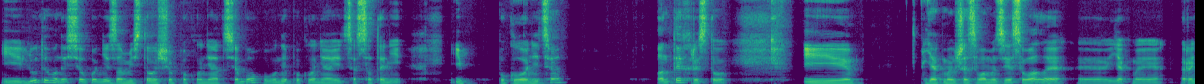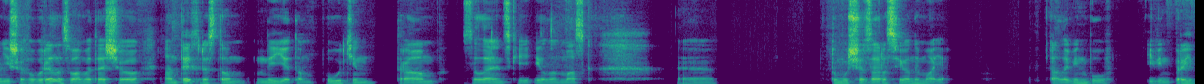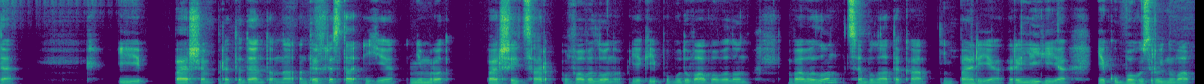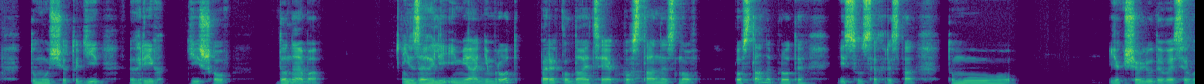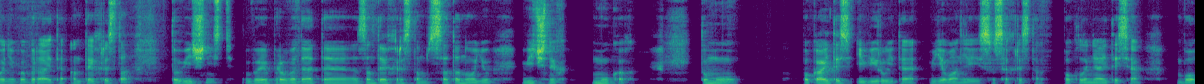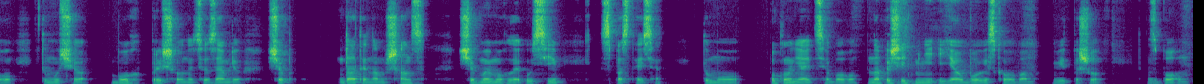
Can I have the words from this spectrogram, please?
І люди вони сьогодні, замість того, щоб поклонятися Богу, вони поклоняються сатані і поклоняться Антихристу. І як ми вже з вами з'ясували, е, як ми раніше говорили з вами, те, що Антихристом не є там Путін, Трамп, Зеленський, Ілон Маск. Тому що зараз його немає. Але він був і він прийде. І першим претендентом на Антихриста є Німрод, перший цар Вавилону, який побудував Вавилон. Вавилон це була така імперія, релігія, яку Бог зруйнував, тому що тоді гріх дійшов до неба. І взагалі ім'я Німрод перекладається як повстане знов, повстане проти Ісуса Христа. Тому, якщо люди ви сьогодні вибираєте Антихриста, то вічність ви проведете з Антихристом, з сатаною в вічних муках. Тому покайтесь і віруйте в Євангеліє Ісуса Христа. Поклоняйтеся Богу, тому що Бог прийшов на цю землю, щоб дати нам шанс, щоб ми могли усі спастися. Тому поклоняйтеся Богу. Напишіть мені, і я обов'язково вам відпишу з Богом.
